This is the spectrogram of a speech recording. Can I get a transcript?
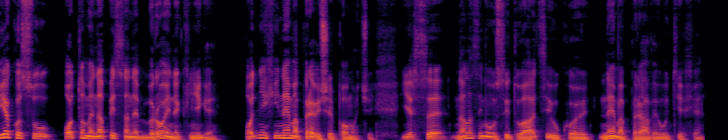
Iako su o tome napisane brojne knjige, od njih i nema previše pomoći, jer se nalazimo u situaciji u kojoj nema prave utjehe.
